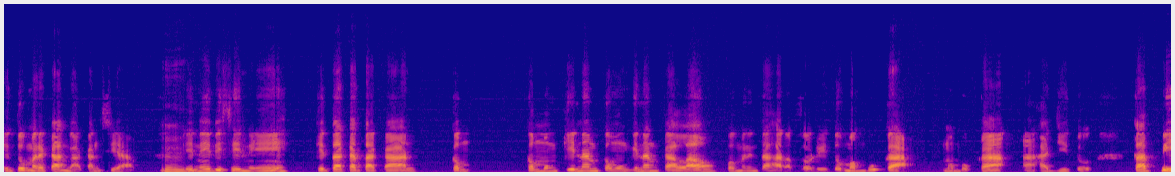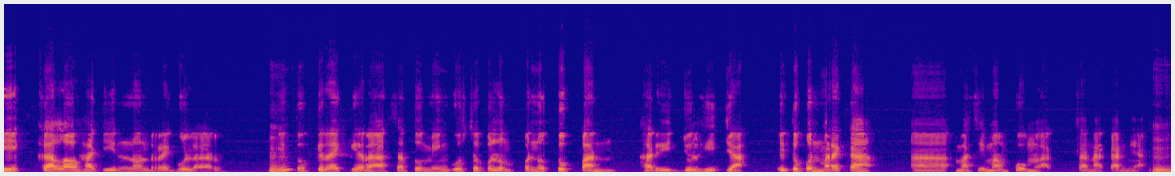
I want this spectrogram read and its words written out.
itu mereka nggak akan siap. Hmm. Ini di sini kita katakan ke, kemungkinan kemungkinan kalau pemerintah Arab Saudi itu membuka membuka uh, haji itu. Tapi kalau haji non reguler hmm. itu kira-kira satu minggu sebelum penutupan hari Julhijjah itu pun mereka uh, masih mampu melaksanakannya. Hmm.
